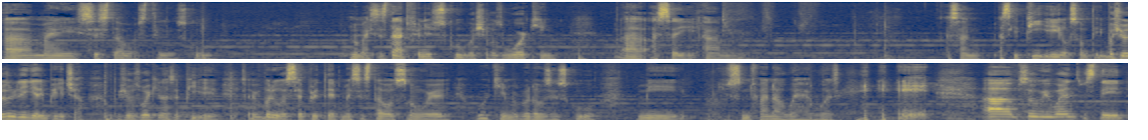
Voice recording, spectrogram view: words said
Uh, my sister was still in school. No, my sister had finished school, but she was working uh, as a um, as an as a PA or something. But she wasn't really getting paid, yeah. But she was working as a PA. So everybody was separated. My sister was somewhere working. My brother was in school. Me, you soon find out where I was. um, so we went, we stayed.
